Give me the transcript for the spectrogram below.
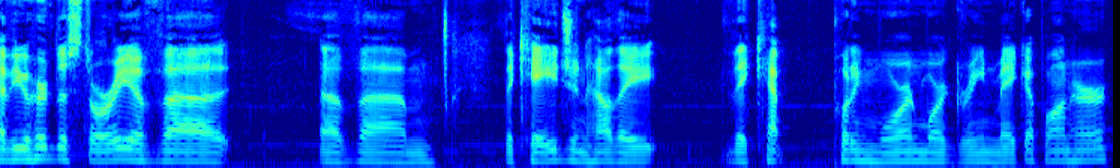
Have you heard the story of uh, of um, the cage and how they they kept putting more and more green makeup on her,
